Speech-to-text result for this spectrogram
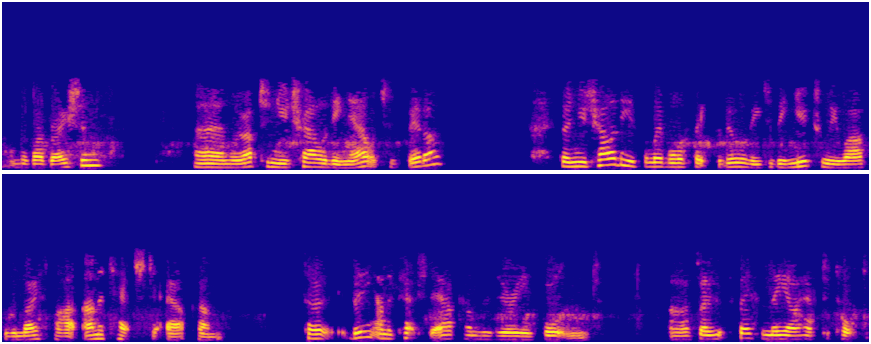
on the vibrations. And we're up to neutrality now, which is better. So neutrality is the level of flexibility to be neutral you are for the most part unattached to outcomes. So being unattached to outcomes is very important. Uh, so say for me, I have to talk to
